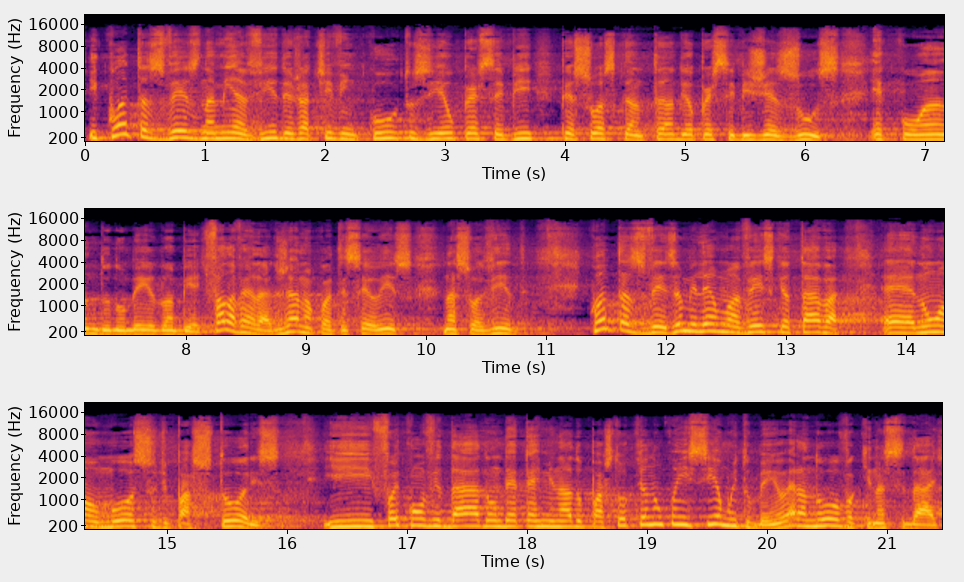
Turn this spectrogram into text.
E quantas vezes na minha vida eu já tive em cultos e eu percebi pessoas cantando e eu percebi Jesus ecoando no meio do ambiente. Fala a verdade, já não aconteceu isso na sua vida? Quantas vezes, eu me lembro uma vez que eu estava é, num almoço de pastores e foi convidado um determinado pastor que eu não conhecia muito bem, eu era novo aqui na cidade.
